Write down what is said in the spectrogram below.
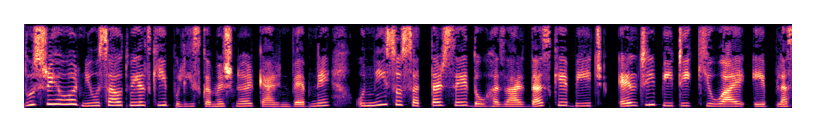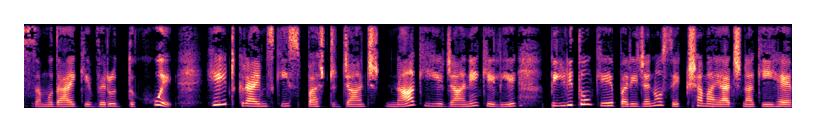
दूसरी ओर न्यू साउथ वेल्स की पुलिस कमिश्नर कैरन वेब ने 1970 से 2010 के बीच L G B T Q I A plus समुदाय के विरुद्ध हुए हेट क्राइम्स की स्पष्ट जाँच न किए जाने के लिए पीड़ितों के परिजनों से क्षमा याचना की है।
